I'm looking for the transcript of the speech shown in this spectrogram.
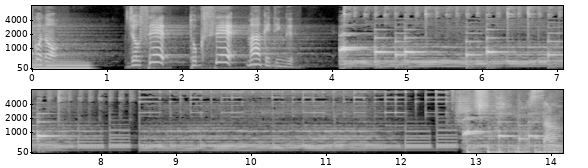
恵子の女性特性マーケティング。さん、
